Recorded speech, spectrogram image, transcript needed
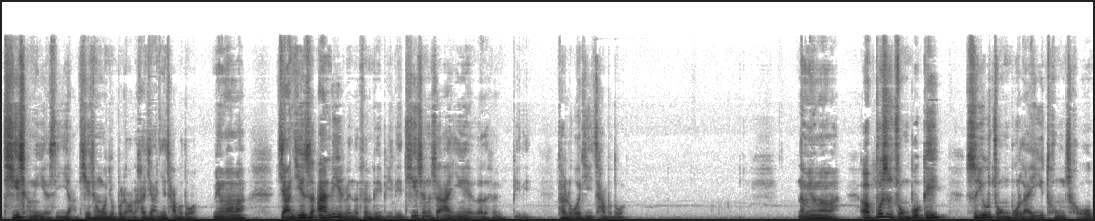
提成也是一样，提成我就不聊了，和奖金差不多，明白吗？奖金是按利润的分配比例，提成是按营业额的分比例，它逻辑差不多，能明白吗？啊，不是总部给，是由总部来一统筹，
